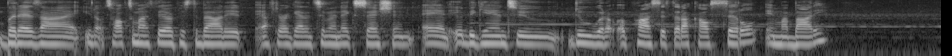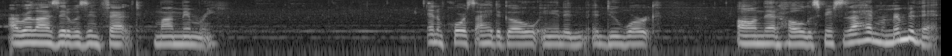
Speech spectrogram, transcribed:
But as I, you know, talked to my therapist about it after I got into my next session, and it began to do what a process that I call settle in my body, I realized that it was in fact my memory. And of course, I had to go in and, and do work on that whole experience I hadn't remembered that.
